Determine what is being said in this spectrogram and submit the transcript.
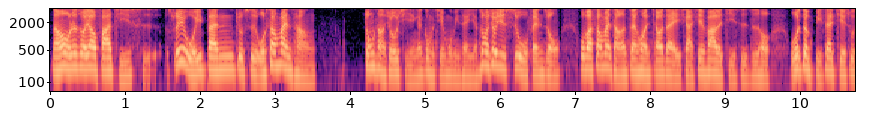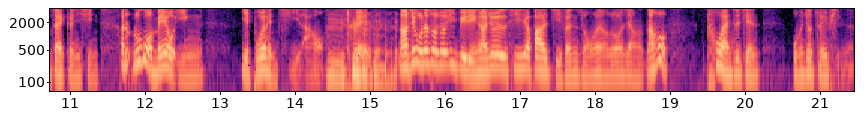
然后我那时候要发即时，所以我一般就是我上半场。中场休息应该跟我们节目名称一样，中场休息十五分钟，我把上半场的战况交代一下，先发了即时之后，我等比赛结束再更新啊。如果没有赢，也不会很急啦哦。嗯，对。然后结果那时候就一比零啊，就是踢掉八十几分钟，我想说这样，然后突然之间我们就追平了，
